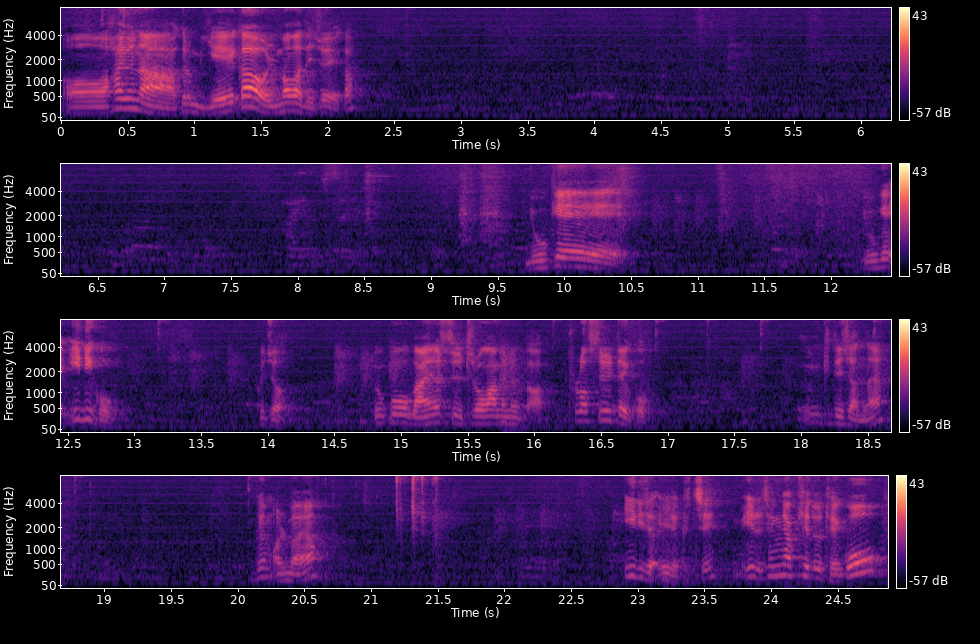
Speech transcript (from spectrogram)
어, 하윤아, 그럼 얘가 얼마가 되죠, 얘가? 요게 요게 1이고 그죠? 요거 마이너스 1 들어가면은 아, 플러스 1 되고 이렇게 되지 않나요? 그럼 얼마야? 1이죠 1 그치? 1 생략해도 되고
